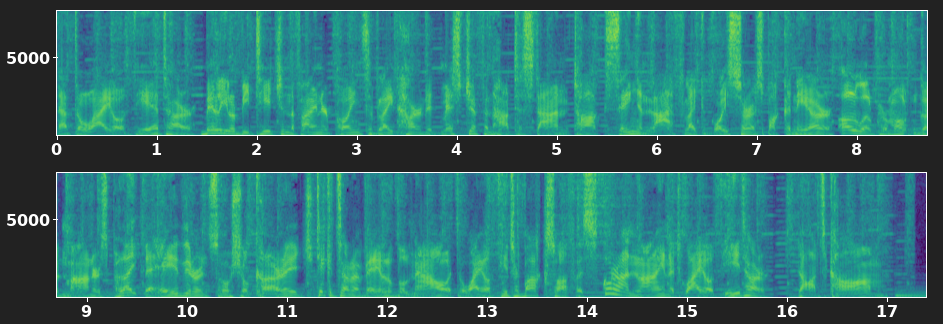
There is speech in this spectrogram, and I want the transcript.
at the WYO Theatre. Billy will be teaching the finer points of light-hearted mischief and how to stand, talk, sing and laugh like a boisterous buccaneer, all while promoting good manners, polite behaviour and social courage. Tickets are available now at the WYO Theatre box office or online at wyotheatre.com.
